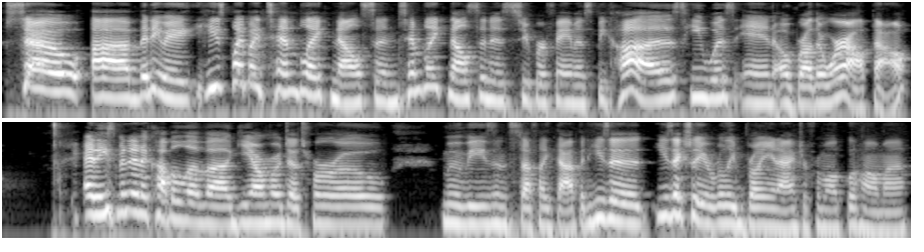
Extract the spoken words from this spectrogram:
so um, anyway, he's played by Tim Blake Nelson. Tim Blake Nelson is super famous because he was in Oh Brother Where Art Thou, and he's been in a couple of uh, Guillermo del Toro movies and stuff like that. But he's a he's actually a really brilliant actor from Oklahoma.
